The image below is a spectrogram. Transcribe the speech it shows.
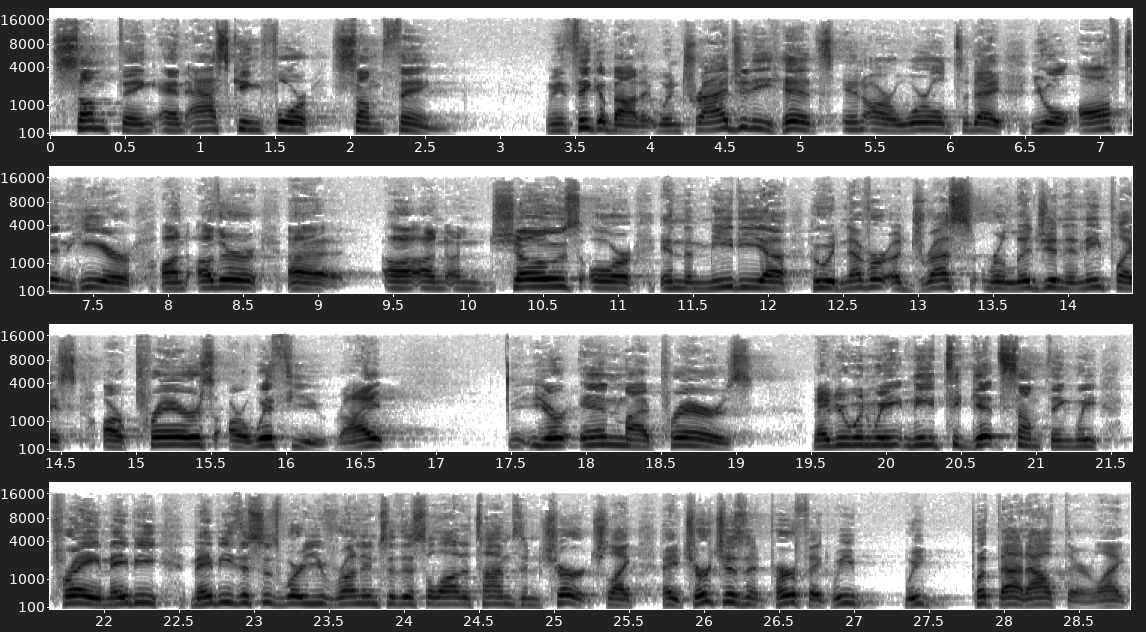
something and asking for something. I mean, think about it. When tragedy hits in our world today, you will often hear on other uh, uh, on, on, shows or in the media who would never address religion in any place, our prayers are with you, right? You're in my prayers. Maybe when we need to get something, we pray. Maybe, maybe this is where you've run into this a lot of times in church. Like, hey, church isn't perfect. We we put that out there. Like,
